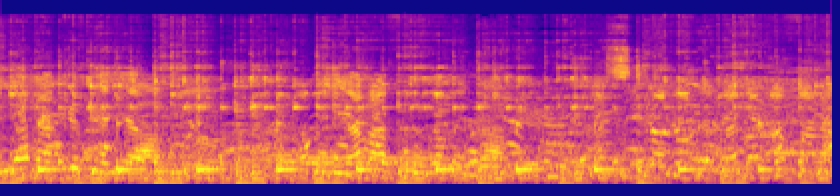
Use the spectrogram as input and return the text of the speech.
ìyá máa kéde ẹ̀yà. Ìyá máa fún ọmọ ìgbà àṣírí ọlọ́run ẹ̀rọ máa fara.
